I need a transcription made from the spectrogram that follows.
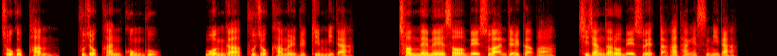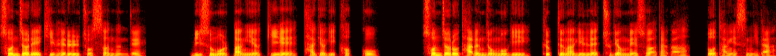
조급함, 부족한 공부, 뭔가 부족함을 느낍니다. 첫 매매에서 매수 안 될까봐 시장가로 매수했다가 당했습니다. 손절의 기회를 줬었는데 미수 몰빵이었기에 타격이 컸고 손절로 다른 종목이 급등하길래 추격 매수하다가 또 당했습니다.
